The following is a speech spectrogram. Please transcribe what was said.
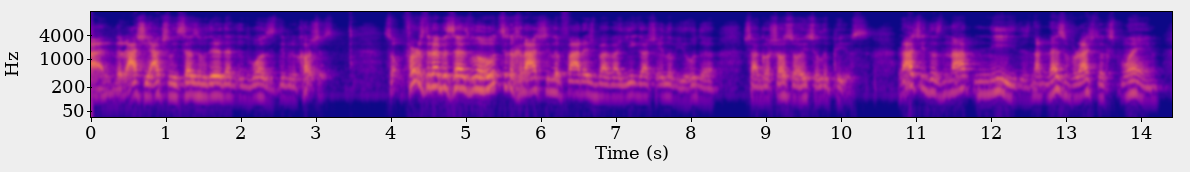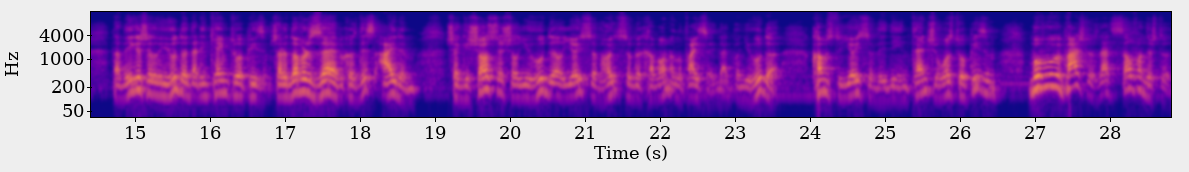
And Rashi actually says over there that it was Dibur Koshes. So first the Rebbe says, "V'lohutzrich Rashi lefarish b'vayigash elav Yehuda shagoshoso hisul Rashi does not need, is not necessary for Rashi to explain that the Yigash of Yehuda that he came to appease him. Sharadover zeh because this item shagishose shel Yehuda el Yosef hoitzu bechavona lefaisei that when Yehuda comes to Yosef, the, the intention was to appease him. Move with pashtos. That's self understood.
